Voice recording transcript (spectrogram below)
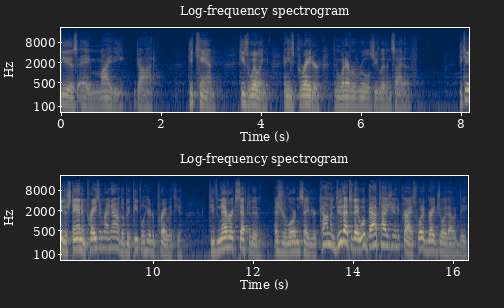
He is a mighty God. He can, He's willing, and He's greater than whatever rules you live inside of. You can either stand and praise Him right now, or there'll be people here to pray with you. If you've never accepted Him as your Lord and Savior, come and do that today. We'll baptize you into Christ. What a great joy that would be.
